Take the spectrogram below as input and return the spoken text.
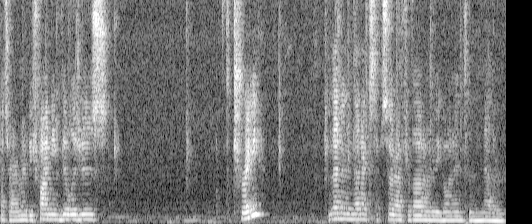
That's right. I'm going to be finding villages to trade. And then in the next episode after that, I'm going to be going into the Nether.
